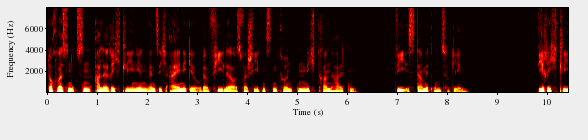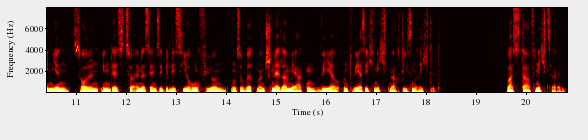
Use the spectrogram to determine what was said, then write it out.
Doch was nützen alle Richtlinien, wenn sich einige oder viele aus verschiedensten Gründen nicht dran halten? Wie ist damit umzugehen? Die Richtlinien sollen indes zu einer Sensibilisierung führen, und so wird man schneller merken, wer und wer sich nicht nach diesen richtet. Was darf nicht sein?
